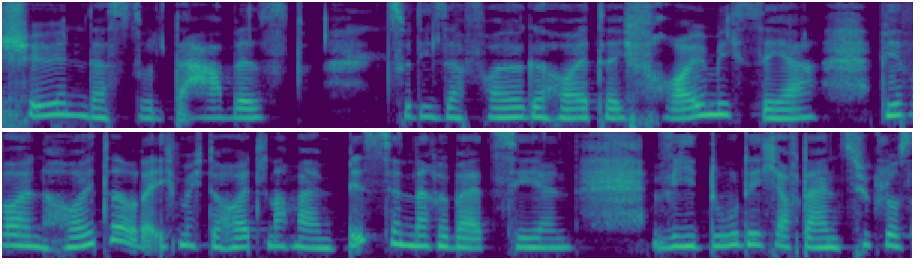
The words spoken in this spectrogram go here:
Schön, dass du da bist zu dieser Folge heute. Ich freue mich sehr. Wir wollen heute oder ich möchte heute noch mal ein bisschen darüber erzählen, wie du dich auf deinen Zyklus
